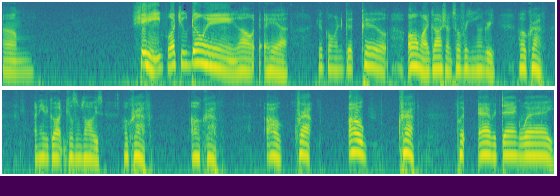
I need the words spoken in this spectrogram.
Um. Sheep, what you doing out here? You're going to get killed. Oh my gosh, I'm so freaking hungry. Oh crap. I need to go out and kill some zombies. Oh crap. Oh crap. Oh crap. Oh crap. Everything away.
